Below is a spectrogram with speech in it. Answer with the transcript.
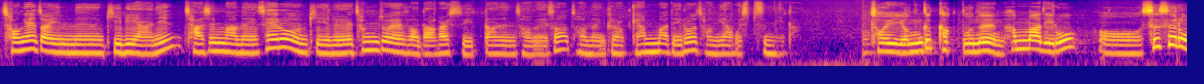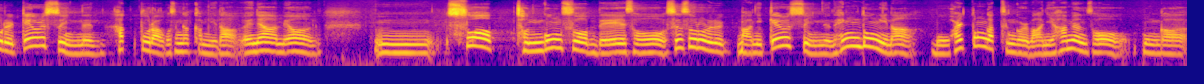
정해져 있는 길이 아닌 자신만의 새로운 길을 창조해서 나갈 수 있다는 점에서 저는 그렇게 한마디로 정의하고 싶습니다. 저희 연극학부는 한마디로 어, 스스로를 깨울 수 있는 학부라고 생각합니다. 왜냐하면 음, 수업 전공 수업 내에서 스스로를 많이 깨울 수 있는 행동이나 뭐 활동 같은 걸 많이 하면서 뭔가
